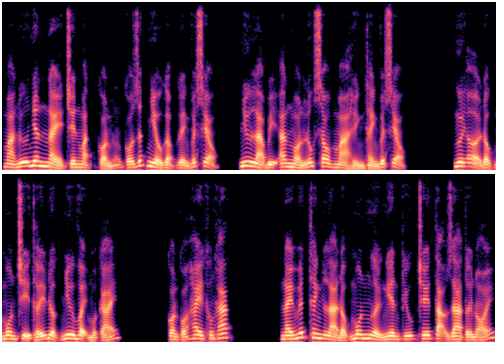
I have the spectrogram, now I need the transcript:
mà nữ nhân này trên mặt còn có rất nhiều gập ghềnh vết sẹo, như là bị ăn mòn lúc sau mà hình thành vết sẹo. Người ở độc môn chỉ thấy được như vậy một cái. Còn có hay không khác? Này huyết thanh là độc môn người nghiên cứu chế tạo ra tới nói,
